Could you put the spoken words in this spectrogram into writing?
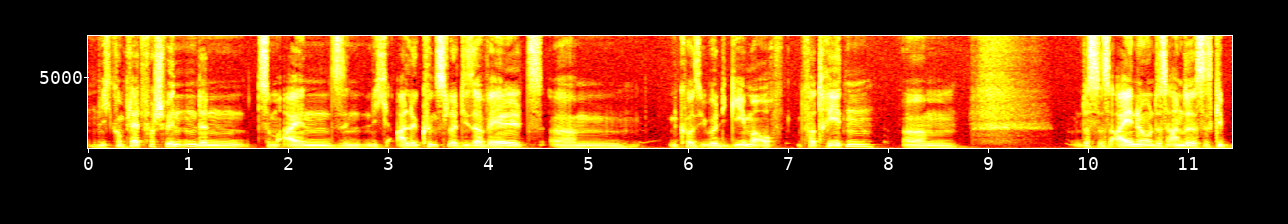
nicht komplett verschwinden, denn zum einen sind nicht alle Künstler dieser Welt ähm, quasi über die GEMA auch vertreten. Das ist das eine und das andere ist, es gibt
